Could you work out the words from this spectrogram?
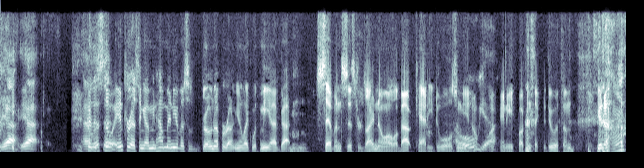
Yeah. Yeah. Uh, because it's so interesting. I mean, how many of us have grown up around? You know, like with me, I've got Mhm. seven sisters. I know all about catty duels, and you Oh, know, yeah. want any fucking thing to do with them. You know, Mhm.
